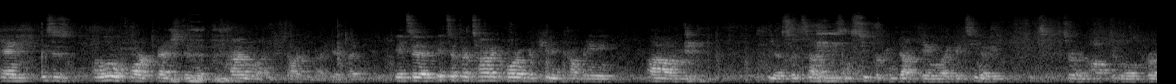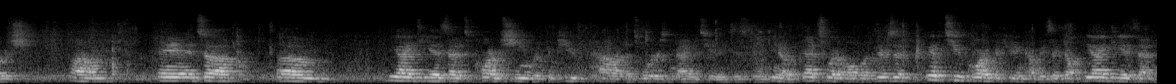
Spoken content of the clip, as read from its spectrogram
and this is a little far-fetched in the timeline we're talking about here, but it's a, it's a photonic quantum computing company. Um, you know, so it's not using superconducting, like it's, you know, it's sort of an optical approach. Um, and it's a, um, the idea is that it's a quantum machine with compute power that's orders of magnitude existing. You know, that's what all, but there's a, we have two quantum computing companies. Like the, the idea is that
